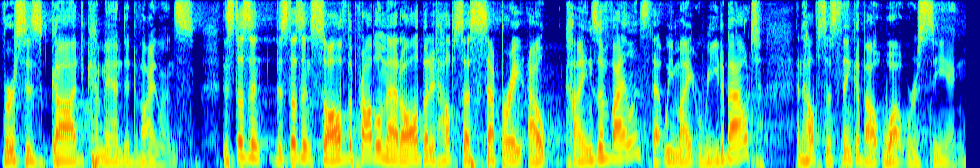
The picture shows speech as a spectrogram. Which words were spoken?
versus God commanded violence. This doesn't, this doesn't solve the problem at all, but it helps us separate out kinds of violence that we might read about and helps us think about what we're seeing.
